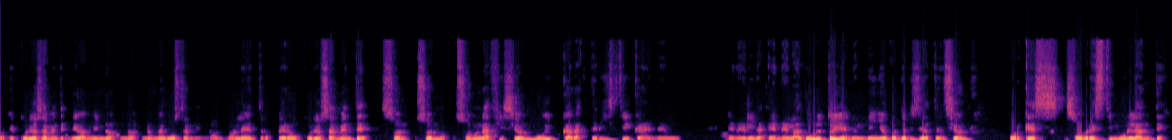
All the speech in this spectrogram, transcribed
porque curiosamente, digo, a mí no, no, me gustan y no, no, le entro, pero curiosamente son, son, son una afición muy característica en el, en el, en el adulto y en el niño con déficit de atención, porque es sobreestimulante.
